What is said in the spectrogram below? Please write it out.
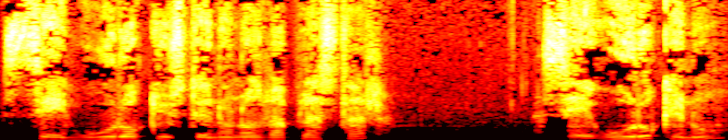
¿seguro que usted no nos va a aplastar? ¿Seguro que no?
